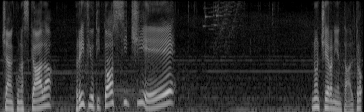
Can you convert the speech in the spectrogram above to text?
C'è anche una scala rifiuti tossici e... Non c'era nient'altro.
